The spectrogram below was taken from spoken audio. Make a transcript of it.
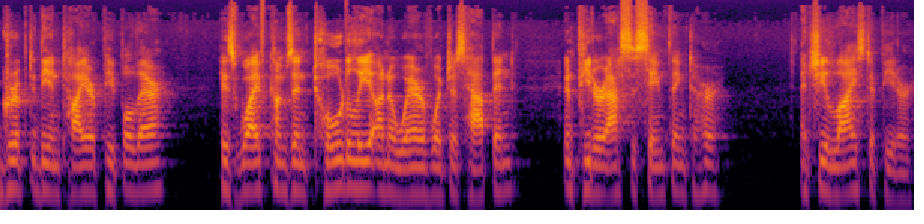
gripped the entire people there. His wife comes in totally unaware of what just happened. And Peter asks the same thing to her. And she lies to Peter.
